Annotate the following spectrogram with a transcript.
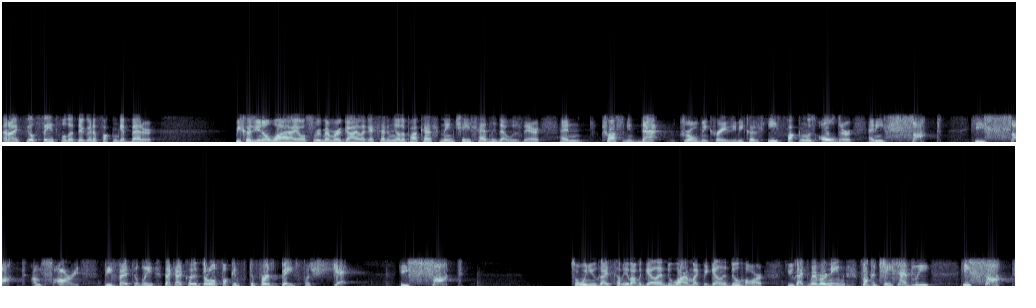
And I feel faithful that they're going to fucking get better. Because you know why? I also remember a guy, like I said in the other podcast, named Chase Headley that was there. And trust me, that drove me crazy because he fucking was older and he sucked. He sucked. I'm sorry. Defensively, that guy couldn't throw a fucking to first base for shit. He sucked. So when you guys tell me about Miguel Andujar, I'm like, Miguel Andujar? Do you guys remember her name? Fucking Chase Headley? He sucked.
